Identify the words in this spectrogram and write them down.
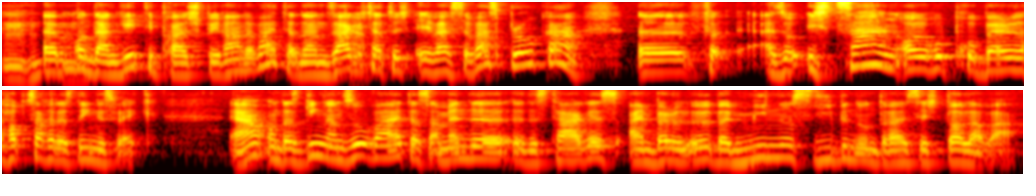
mhm, ähm, mhm. und dann geht die Preisspirale weiter. Dann sage ja. ich natürlich, ey, weißt du was, Broker, äh, für, also ich zahle einen Euro pro Barrel, Hauptsache das Ding ist weg. Ja, und das ging dann so weit, dass am Ende äh, des Tages ein Barrel Öl bei minus 37 Dollar war.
